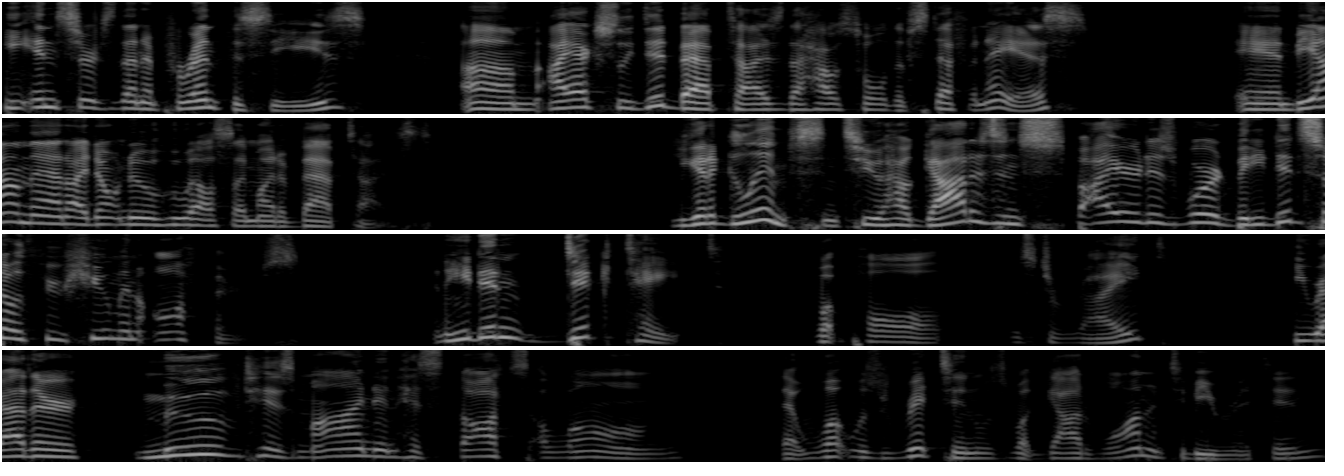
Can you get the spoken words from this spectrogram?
He inserts then a parentheses um, I actually did baptize the household of Stephanas, and beyond that, I don't know who else I might have baptized. You get a glimpse into how God has inspired His Word, but He did so through human authors. And He didn't dictate what Paul was to write, He rather moved His mind and His thoughts along that what was written was what God wanted to be written,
